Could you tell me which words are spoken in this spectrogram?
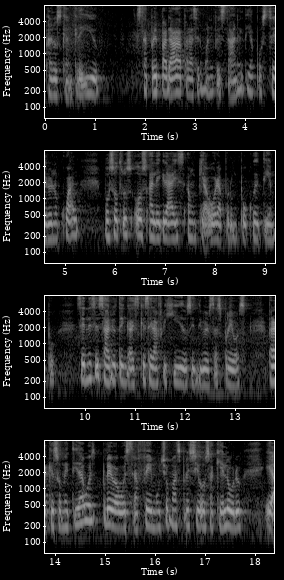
para los que han creído. Está preparada para ser manifestada en el día postero, en lo cual vosotros os alegráis, aunque ahora por un poco de tiempo, si es necesario tengáis que ser afligidos en diversas pruebas, para que sometida a prueba vuestra fe, mucho más preciosa que el oro, eh,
